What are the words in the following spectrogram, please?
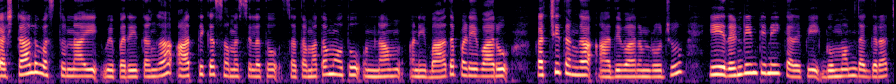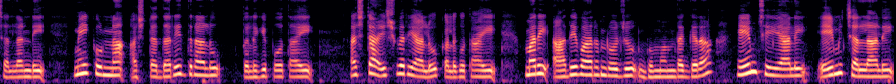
కష్టాలు వస్తున్నాయి. విపరీతంగా ఆర్థిక సమస్యలతో సతమతమవుతూ ఉన్నాము అని బాధపడేవారు. ఖచ్చితంగా ఆదివారం రోజు ఈ రెండింటినీ కలిపి గుమ్మం దగ్గర చల్లండి. మీకున్న అష్టదరిద్రాలు తొలగిపోతాయి. అష్ట ఐశ్వర్యాలు కలుగుతాయి. మరి ఆదివారం రోజు గుమ్మం దగ్గర ఏం చేయాలి? ఏమి చల్లాలి?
